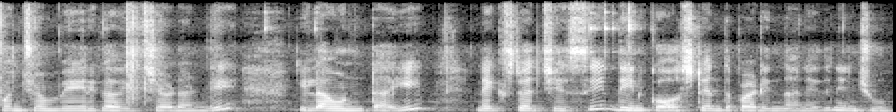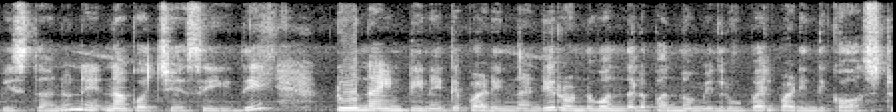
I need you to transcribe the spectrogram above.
కొంచెం వేరుగా ఇచ్చాడండి. ఇలా ఉంటాయి. నెక్స్ట్ వచ్చేసి దీని కాస్ట్ ఎంత పడింది అనేది నేను చూపిస్తాను. నాకు వచ్చేసి ఇది టూ నైన్టీన్ అయితే పడిందండి. రెండు వందల పంతొమ్మిది రూపాయలు పడింది కాస్ట్.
